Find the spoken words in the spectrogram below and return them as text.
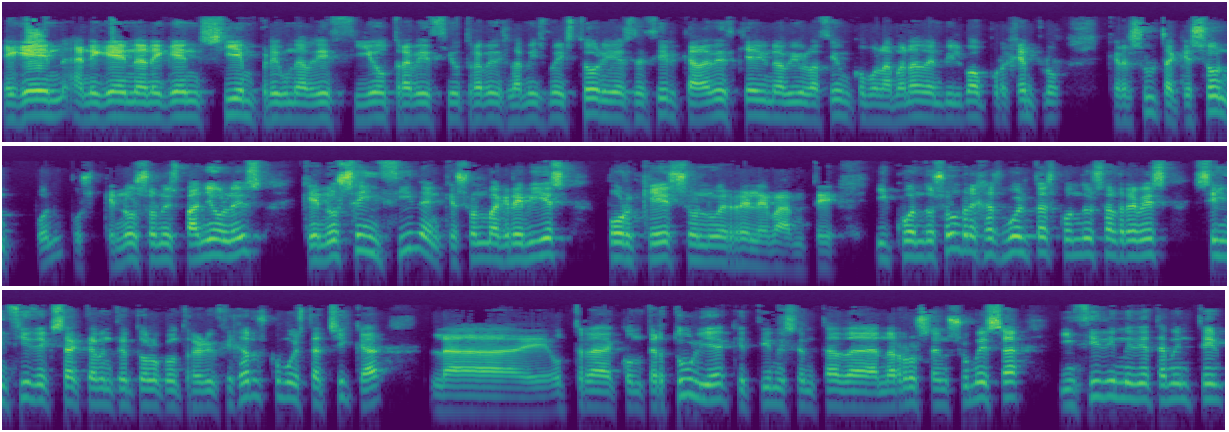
again and again and again, siempre una vez y otra vez y otra vez la misma historia. Es decir, cada vez que hay una violación como la manada en Bilbao, por ejemplo, que resulta que son, bueno, pues que no son españoles, que no se inciden, que son magrebíes, porque eso no es relevante. Y cuando son rejas vueltas, cuando es al revés, se incide exactamente todo lo contrario. Fijaros cómo esta chica, la eh, otra contertulia que tiene sentada Ana Rosa en su mesa, incide inmediatamente,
